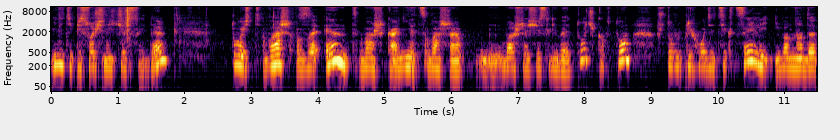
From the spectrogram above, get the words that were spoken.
видите, песочные часы, да? То есть ваш the end, ваш конец, ваша, ваша счастливая точка в том, что вы приходите к цели, и вам надо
